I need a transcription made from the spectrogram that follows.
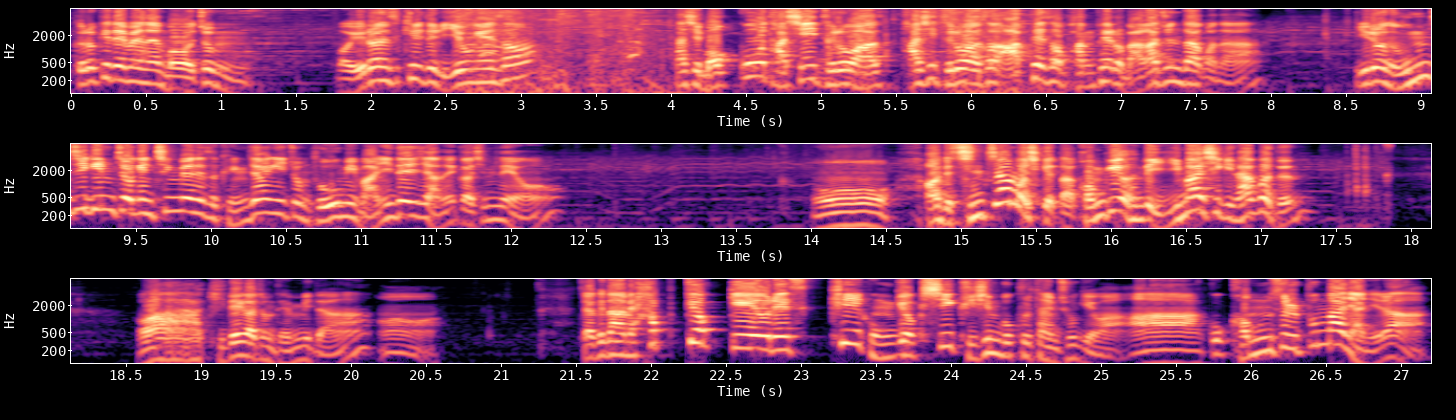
그렇게 되면은 뭐좀뭐 이런 스킬들 이용해서 다시 먹고 다시 들어와 다시 들어와서 앞에서 방패로 막아준다거나 이런 움직임적인 측면에서 굉장히 좀 도움이 많이 되지 않을까 싶네요. 오, 아 근데 진짜 멋있겠다. 검기가 근데 이 맛이긴 하거든. 와 기대가 좀 됩니다. 어. 자, 그 다음에 합 격 계열의 스킬 공격 시 귀신보 쿨타임 초기화. 아, 꼭 검술뿐만이 아니라,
